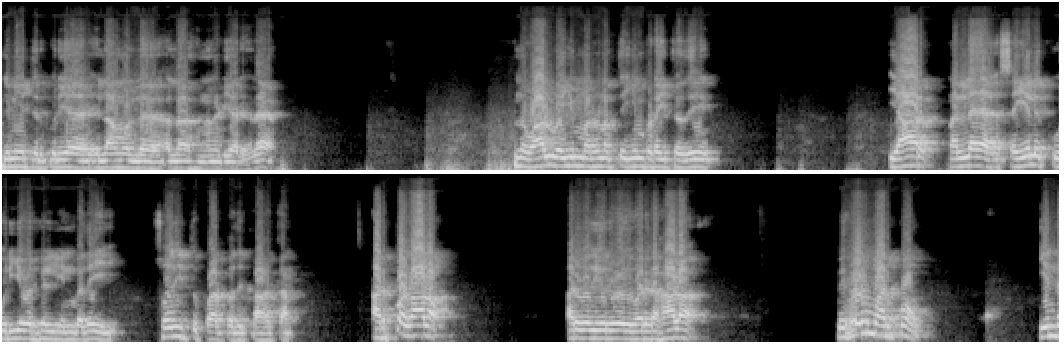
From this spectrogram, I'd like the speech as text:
கண்ணியத்திற்குரிய எல்லாம் உள்ள அல்லாஹ் நல்லடியார்களே இந்த வாழ்வையும் மரணத்தையும் படைத்தது. யார் நல்ல செயலுக்கு உரியவர்கள் என்பதை சோதித்து பார்ப்பதற்காகத்தான். அற்ப காலம் அறுபது இருபது வருட காலம். மிகவும் அற்பம். இந்த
